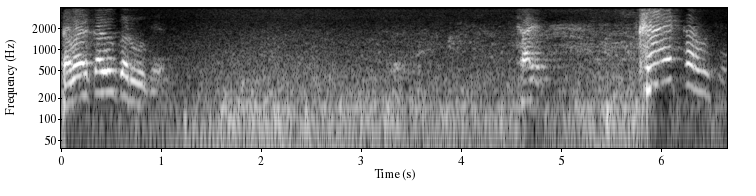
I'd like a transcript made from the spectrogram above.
તમારે કયું કરવું છે? કરવું છે.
